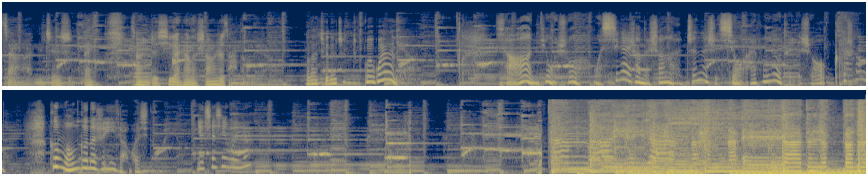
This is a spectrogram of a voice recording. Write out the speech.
三儿，你真是……哎，三儿，你这膝盖上的伤是咋弄的呀？我咋觉得这这怪怪的呀？小，你听我说，我膝盖上的伤啊，真的是秀 iPhone 六腿的时候磕伤的，跟王哥那是一点关系都没有。你要相信我呀。 들렸던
